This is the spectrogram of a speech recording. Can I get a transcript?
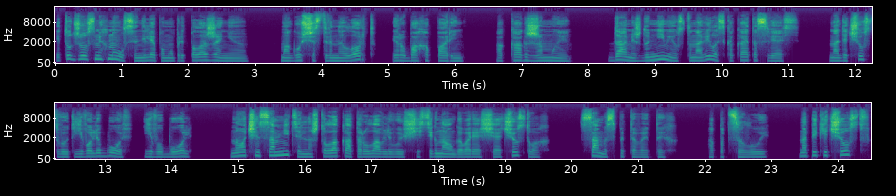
и тут же усмехнулся нелепому предположению. Могущественный лорд и рубаха-парень. А как же мы? Да, между ними установилась какая-то связь. Надя чувствует его любовь, его боль. Но очень сомнительно, что локатор, улавливающий сигнал, говорящий о чувствах, сам испытывает их. А поцелуй? На пике чувств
